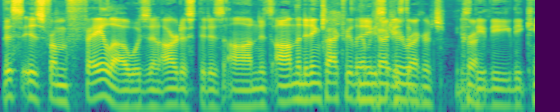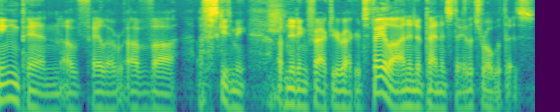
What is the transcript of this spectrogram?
this is from Fela, which is an artist that is on it's on the Knitting Factory label. Knitting Factory he's the- Records, He's the, correct. the the kingpin of Fela of uh, excuse me of Knitting Factory Records. Fela on Independent's Day. Let's roll with this.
